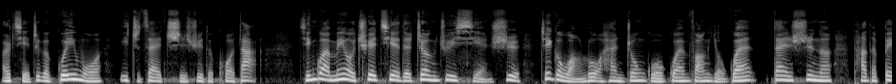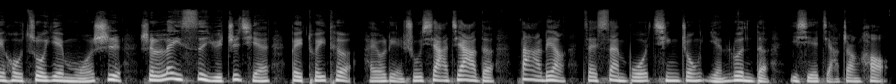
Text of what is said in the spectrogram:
而且这个规模一直在持续的扩大。尽管没有确切的证据显示这个网络和中国官方有关，但是呢，它的背后作业模式是类似于之前被推特还有脸书下架的大量在散播亲中言论的一些假账号。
